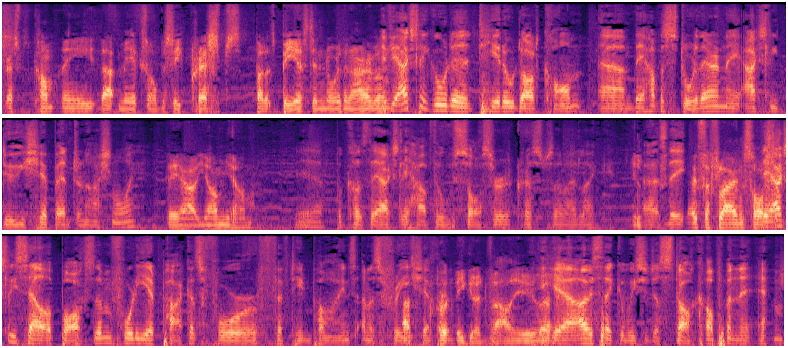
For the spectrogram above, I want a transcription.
crisp company that makes obviously crisps, but it's based in Northern Ireland. If you actually go to Tayto.com, um, they have a store there and they actually do ship internationally. they are yum yum. Yeah, because they actually have those saucer crisps that I like. Uh, they it's the flying saucer. They actually sell a box of them, 48 packets for £15, and it's free That's shipping. pretty good value. that. Yeah, I was thinking we should just stock up on them.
